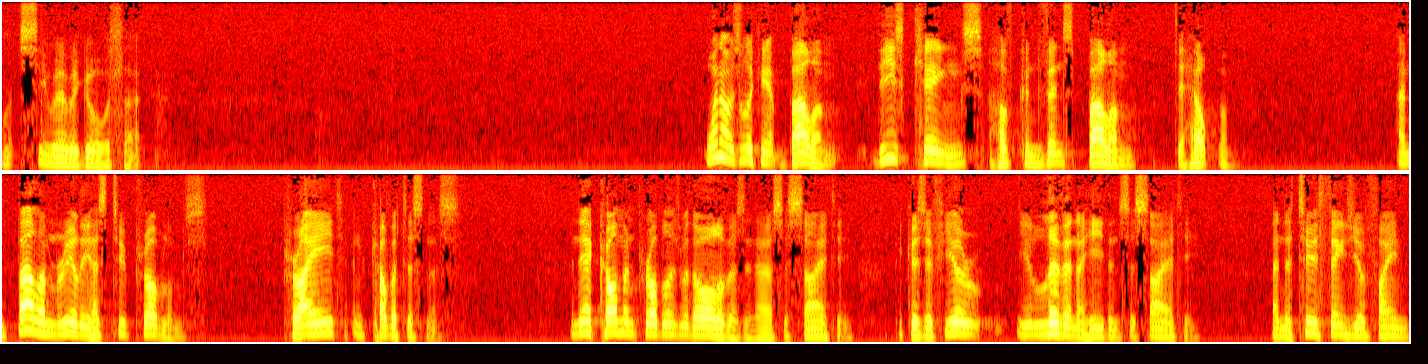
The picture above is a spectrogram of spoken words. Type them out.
Let's see where we go with that. when I was looking at Balaam, these kings have convinced Balaam to help them. And Balaam really has two problems pride and covetousness. And they're common problems with all of us in our society. Because if you're, you live in a heathen society, and the two things you'll find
